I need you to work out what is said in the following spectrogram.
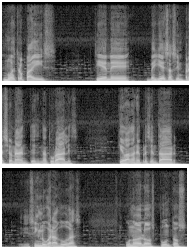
nuestro país tiene bellezas impresionantes, naturales, que van a representar, eh, sin lugar a dudas, uno de los puntos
